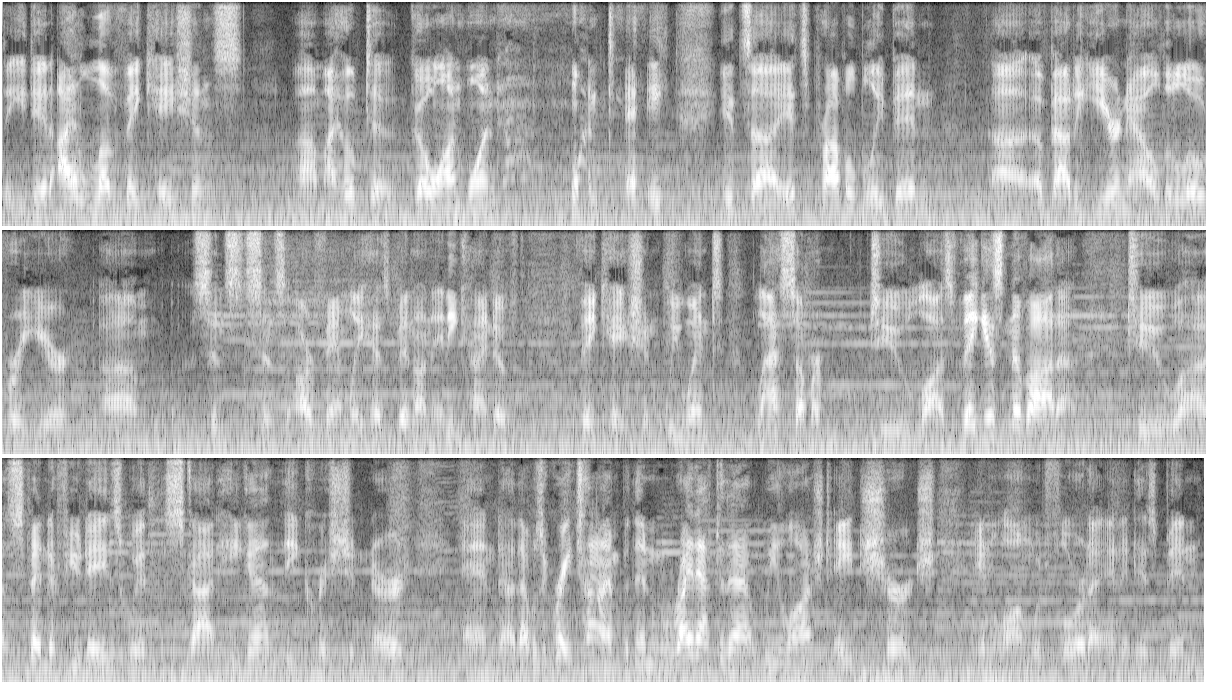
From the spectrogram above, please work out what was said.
that you did. I love vacations. Um, I hope to go on one one day. It's uh, it's probably been uh, about a year now, a little over a year um, since since our family has been on any kind of vacation. We went last summer to Las Vegas, Nevada, to spend a few days with Scott Higa, the Christian nerd, and uh, that was a great time. But then right after that, we launched a church in Longwood, Florida, and it has been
